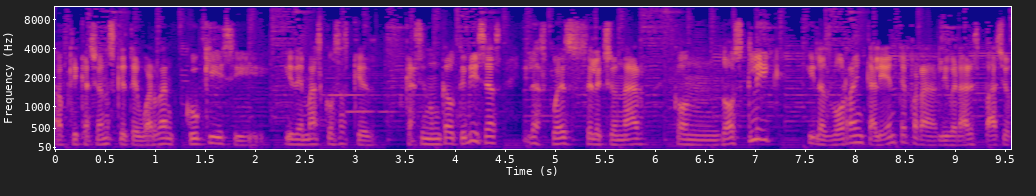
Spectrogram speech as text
aplicaciones que te guardan cookies y, y, demás cosas que casi nunca utilizas y las puedes seleccionar con dos clics y las borra en caliente para liberar espacio.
